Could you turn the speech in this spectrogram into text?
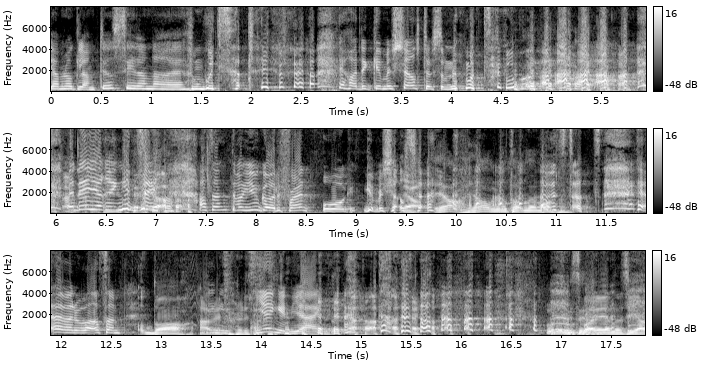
Ja, men nå glemte jeg å si den der motsatte. Jeg hadde Gimme Shelter som nummer to. Men det gjør ingenting. Altså, det var You Got a Friend og Gimme Shelter. Ja, ja, vi må ta med den da. Ja, men det var sånn Og da er vi ferdige. Gjengen gjeng. Bare ene sida,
